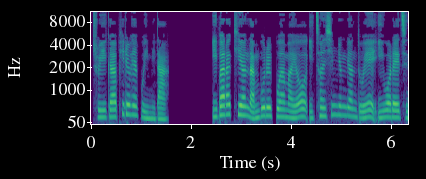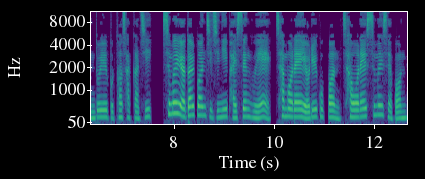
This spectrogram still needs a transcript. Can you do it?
주의가 필요해 보입니다. 이바라키현 남부를 포함하여 2016년도에 2월에 진도 1부터 4까지 28번 지진이 발생 후에 3월에 17번, 4월에 23번,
